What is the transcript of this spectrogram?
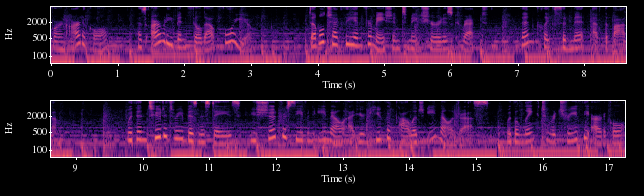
for an article has already been filled out for you. Double check the information to make sure it is correct, then click Submit at the bottom. Within two to three business days, you should receive an email at your Keuka College email address with a link to retrieve the article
